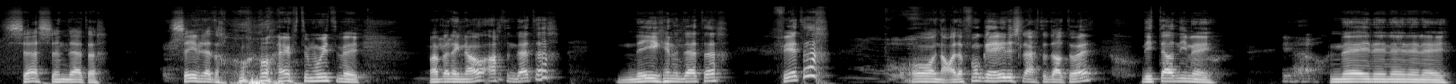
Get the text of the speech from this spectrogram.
36, 37. Hij heeft er moeite mee. Waar ben ik nou? 38, 39, 40? Oh, nou, dat vond ik een hele slechte dat hoor. Die telt niet mee. Ja. Nee, nee, nee, nee, nee.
